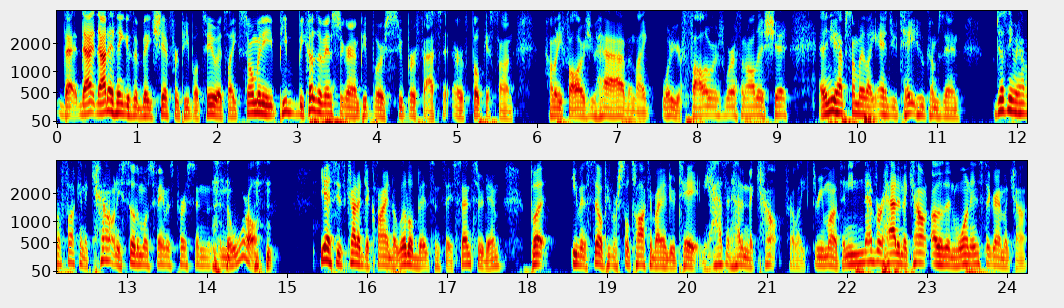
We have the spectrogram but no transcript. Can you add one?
that, that, that I think is a big shift for people too. It's like so many people because of Instagram, people are super fast or focused on how many followers you have and like what are your followers worth and all this shit. And then you have somebody like Andrew Tate who comes in who doesn't even have a fucking account and he's still the most famous person in the world. yes, he's kind of declined a little bit since they censored him, but even still, people are still talking about Andrew Tate, and he hasn't had an account for like three months, and he never had an account other than one Instagram account,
